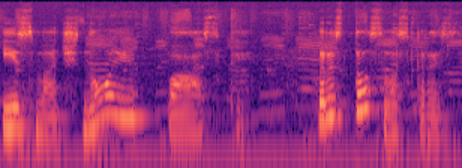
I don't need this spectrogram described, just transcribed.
і смачної Паски. Христос Воскрес!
